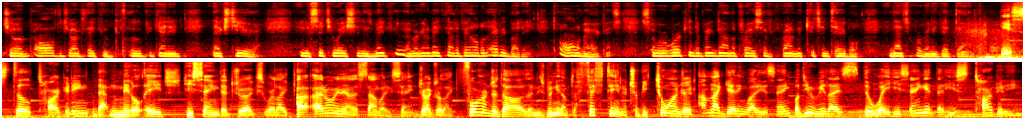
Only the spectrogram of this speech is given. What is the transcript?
drug, all the drugs they can include beginning next year. And the situation is make, and we're going to make that available to everybody, to all Americans. So we're working to bring down the price of around the kitchen table, and that's what we're going to get done. He's still targeting that middle age. He's saying that drugs were like, I, I don't really understand what he's saying. Drugs are like $400 and he's bringing them to 15, it should be 200. I'm not getting what he's saying, but do you realize the way he's saying it, that he's targeting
